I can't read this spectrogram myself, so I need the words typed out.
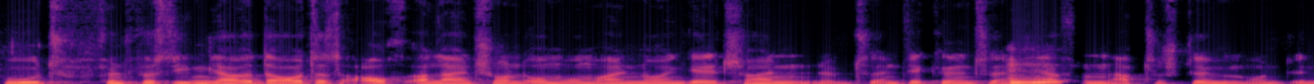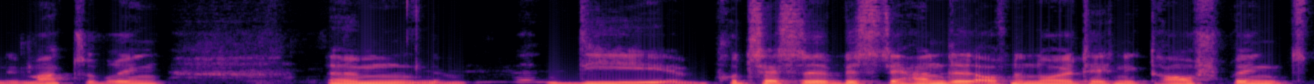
Gut, fünf bis sieben Jahre dauert es auch allein schon, um, um einen neuen Geldschein äh, zu entwickeln, zu mhm. entwerfen, mhm. abzustimmen und in den Markt zu bringen. Ähm, die Prozesse, bis der Handel auf eine neue Technik draufspringt,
